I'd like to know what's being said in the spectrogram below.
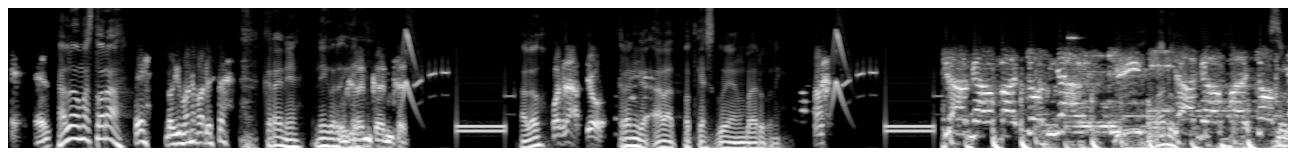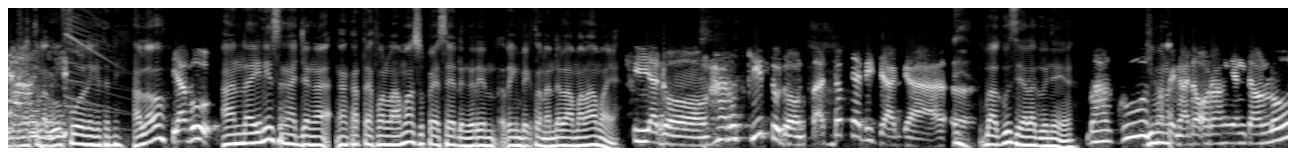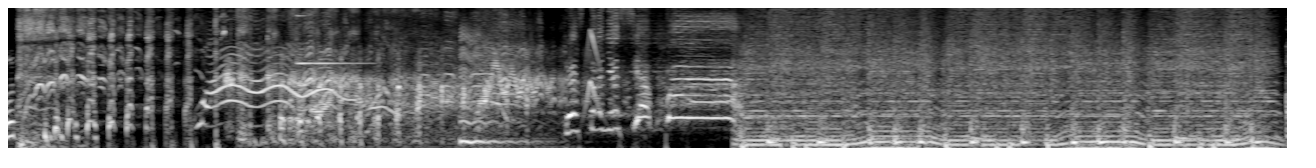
Yes. Halo Mas Tora. Eh, bagaimana Pak Desa? Keren ya. Ini gue lagi. Keren, keren, keren. Halo. What's up, yo? Keren nggak alat podcast gue yang baru nih? Jaga bacotnya, Waduh. jaga Suruh bacotnya. dengerin lagu full nih kita nih. Halo. Ya, Bu. Anda ini sengaja nggak ngangkat telepon lama supaya saya dengerin ringback tone Anda lama-lama ya? Iya dong, harus gitu dong. Bacotnya dijaga. Eh, Bagus ya lagunya ya. bagus, Gimana? sampai nggak ada orang yang download. Destanya siapa?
